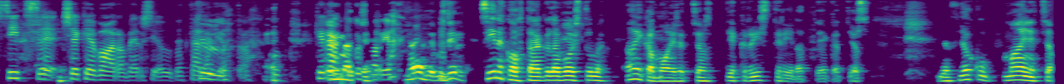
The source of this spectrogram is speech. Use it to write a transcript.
Sitten se Che Guevara-versio tuota tällä kyllä. kertaa. Kerran koko sarja. Siinä, siinä kohtaa kyllä voisi tulla aikamoiset sellaiset tiedätkö, ristiriidat, tiedätkö, että jos, jos joku mainitse,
